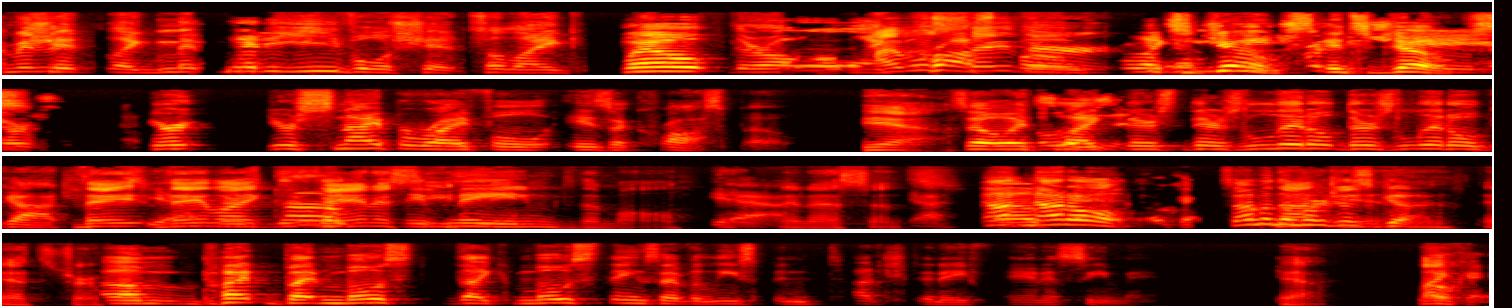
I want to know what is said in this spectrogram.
I mean, shit like me- medieval shit. So like Well, they're all like I will say crossbows, they're- like It's jokes, it's jokes. your your sniper rifle is a crossbow. yeah. So it's Oh, like is it? there's there's little there's little gotchas. They yeah. they like little- fantasy themed them all. Yeah, In essence. yeah. Not, not all. Okay. Some of them Not- are just yeah, good. That's true. Um, but but most like most things have at least been touched in a fantasy manner. Like- okay,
